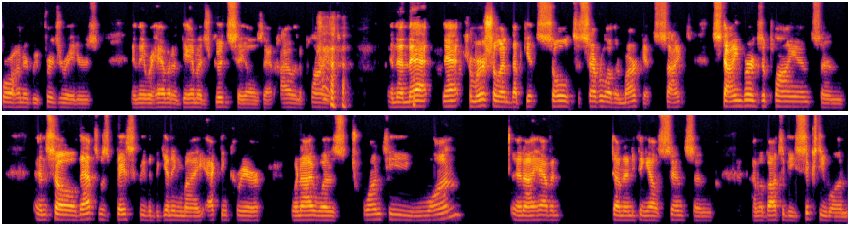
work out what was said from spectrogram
400 refrigerators, and they were having a damaged goods sales at Highland Appliance. and then that that commercial ended up getting sold to several other markets, Steinberg's Appliance, and and so that was basically the beginning of my acting career when I was 21, and I haven't done anything else since, and I'm about to be 61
